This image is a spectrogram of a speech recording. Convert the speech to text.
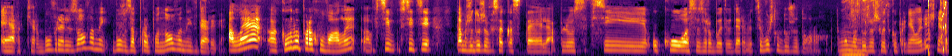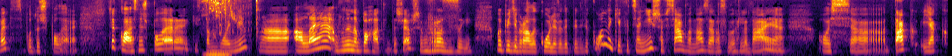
еркер, був реалізований, був запропонований в дереві. Але коли ми порахували, всі всі ці там вже дуже висока стеля, плюс всі укоси зробити в дереві, це вийшло дуже дорого. Тому ми дуже швидко прийняли рішення. Давайте це будуть шпалери. Це класні шпалери, якісь там модні, але вони набагато дешевше, в рази. Ми підібрали колір до підвіконників, і ця ніша вся вона зараз виглядає. Ось так, як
